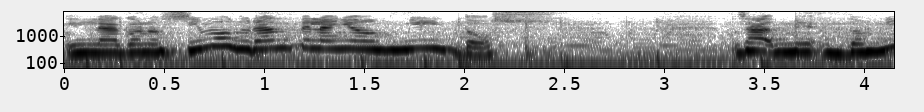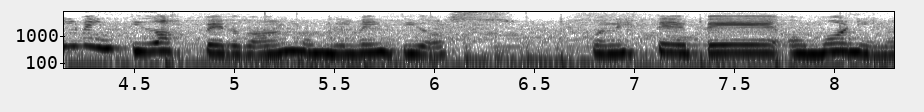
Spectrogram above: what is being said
la conocimos durante el año 2002 o sea, 2022, perdón, 2022, con este EP homónimo.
